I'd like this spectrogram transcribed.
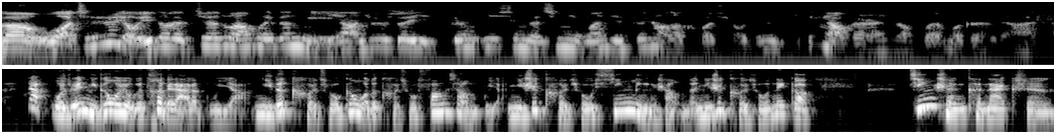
得，我其实有一个阶段会跟你一样，就是对跟异性的亲密关系非常的渴求，就是一定要跟人约会或跟人。那我觉得你跟我有个特别大的不一样，你的渴求跟我的渴求方向不一样。你是渴求心灵上的，你是渴求那个精神 connection。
